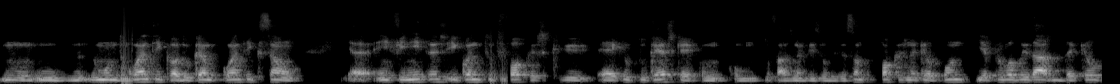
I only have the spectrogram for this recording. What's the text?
no, do mundo quântico ou do campo quântico são uh, infinitas e quando tu te focas que é aquilo que tu queres, que é como, como tu fazes na visualização, tu focas naquele ponto e a probabilidade daquele,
